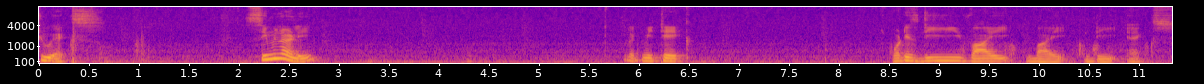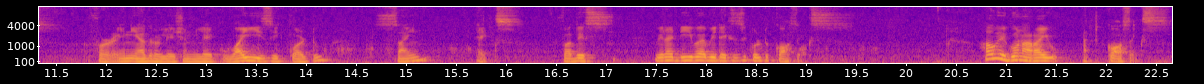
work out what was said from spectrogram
2x similarly let me take what is dy by dx for any other relation? Like y is equal to sine x. For this we write dy by dx is equal to cos x. How are we going to arrive at cos x?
